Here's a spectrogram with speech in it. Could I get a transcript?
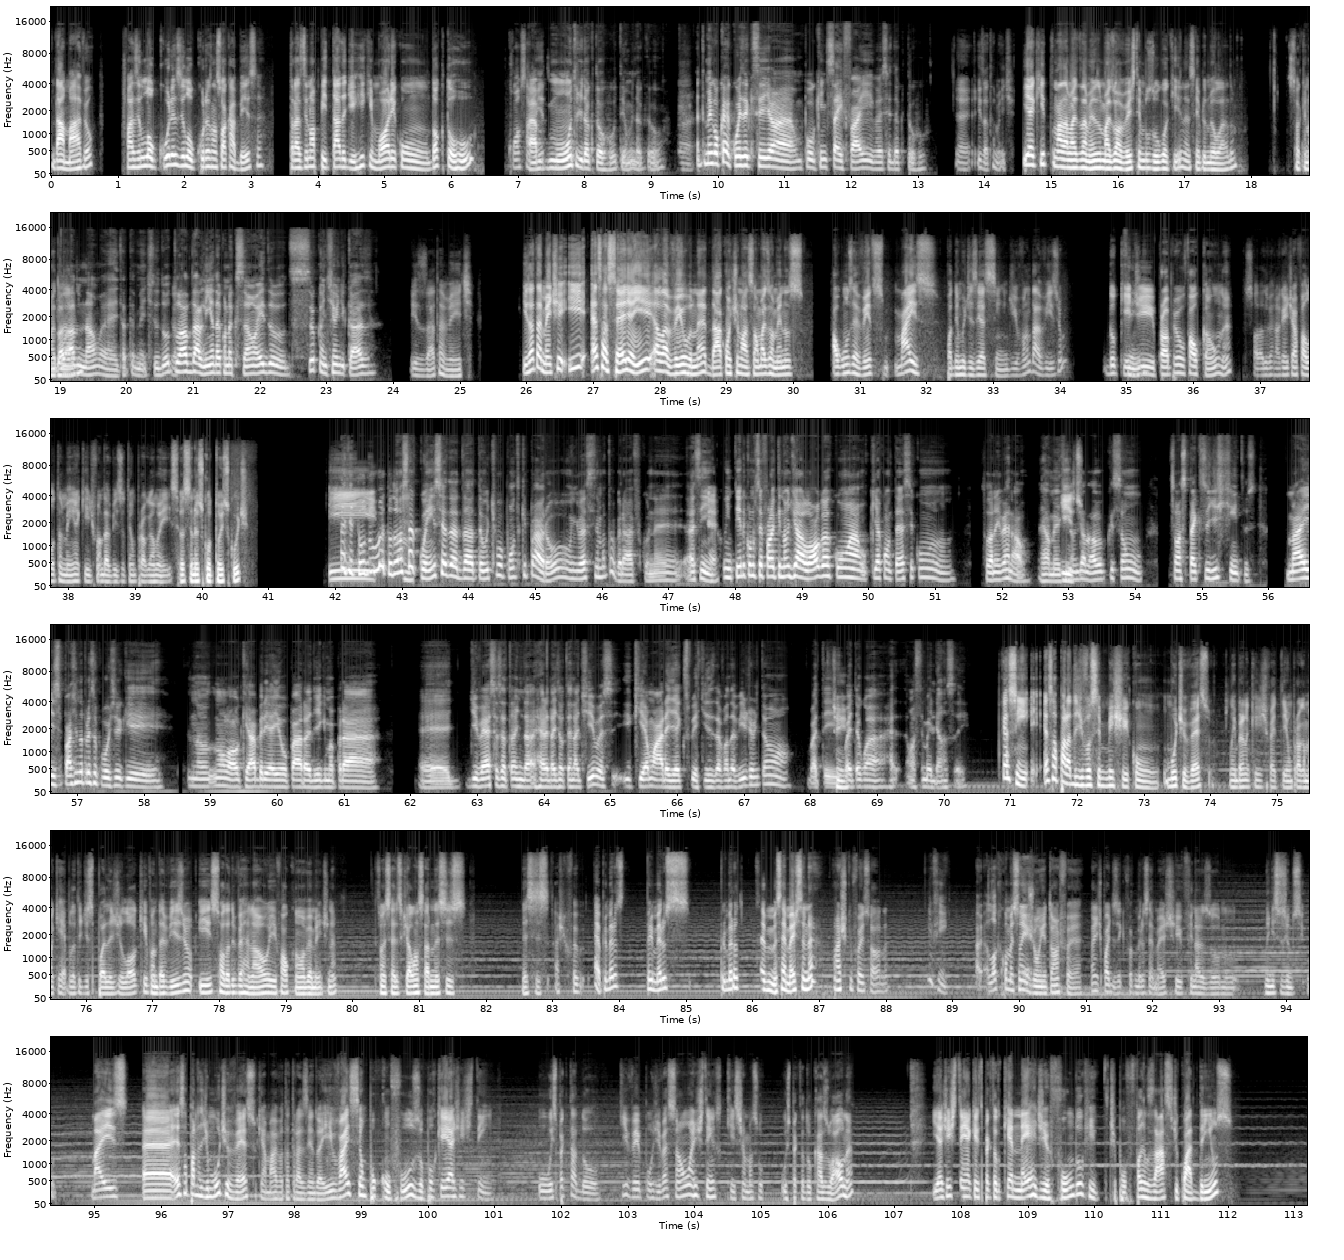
da Marvel, fazendo loucuras e loucuras na sua cabeça trazendo uma pitada de Rick Morty com Doctor Who, com Há orçamento. muito de Doctor Who, tem muito Doctor Who. É. Mas também qualquer coisa que seja um pouquinho de sci-fi vai ser Doctor Who. É, exatamente. E aqui, nada mais nada menos, mais uma vez, temos o Hugo aqui, né? Sempre do meu lado. Só que não é do lado. não, é, exatamente. Do outro lado da linha da conexão aí do, do seu cantinho de casa. Exatamente. Exatamente. E essa série aí, ela veio, né, dar continuação mais ou menos alguns eventos mais, podemos dizer assim, de WandaVision do que Sim. de próprio Falcão, né? Soldado Invernal, que a gente já falou também aqui de WandaVision, tem um programa aí. Se você não escutou, escute. E... É que tudo, é tudo uma Hum. sequência da, da- do último ponto que parou o universo cinematográfico, né? Assim, É. eu entendo quando você fala que não dialoga com a- o que acontece com Soldado Invernal. Realmente não Isso. dialoga porque são, são aspectos distintos. Mas partindo do pressuposto que no, no Loki abre aí o paradigma para diversas alterna- realidades alternativas e que é uma área de expertise da WandaVision, então vai ter, Sim. vai ter alguma uma semelhança aí. Porque assim, essa parada de você mexer com o multiverso, lembrando que a gente vai ter um programa que é repleto de spoilers de Loki, WandaVision e Soldado Invernal e Falcão, obviamente, né? São as séries que já lançaram nesses. Nesses. Acho que foi. É, primeiros. Primeiros. Primeiro sem- semestre, né? Acho que foi só, né? Enfim. A Loki começou em junho, então foi. é. A gente pode dizer que foi o primeiro semestre e finalizou no, no iníciozinho do segundo. Mas é, essa parada de multiverso que a Marvel tá trazendo aí vai ser um pouco confuso, porque a gente tem o espectador que vê por diversão, a gente tem que se chama o espectador casual, né? E a gente tem aquele espectador que é nerd fundo, que, tipo, fanzaço de quadrinhos.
